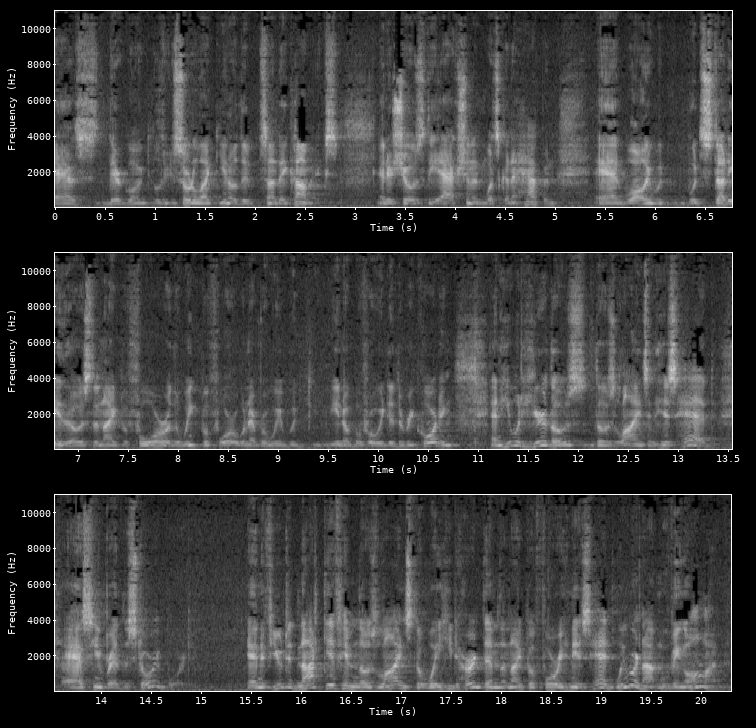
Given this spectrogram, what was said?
as they're going to, sort of like, you know, the Sunday comics. And it shows the action and what's going to happen. And Wally would, would study those the night before or the week before, whenever we would, you know, before we did the recording. And he would hear those, those lines in his head as he read the storyboard. And if you did not give him those lines the way he'd heard them the night before in his head, we were not moving on.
